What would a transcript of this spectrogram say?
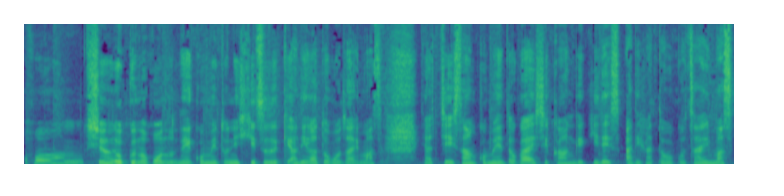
本収録の方のねコメントに引き続きありがとうございます。やっちーさんコメント返し感激です。ありがとうございます。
